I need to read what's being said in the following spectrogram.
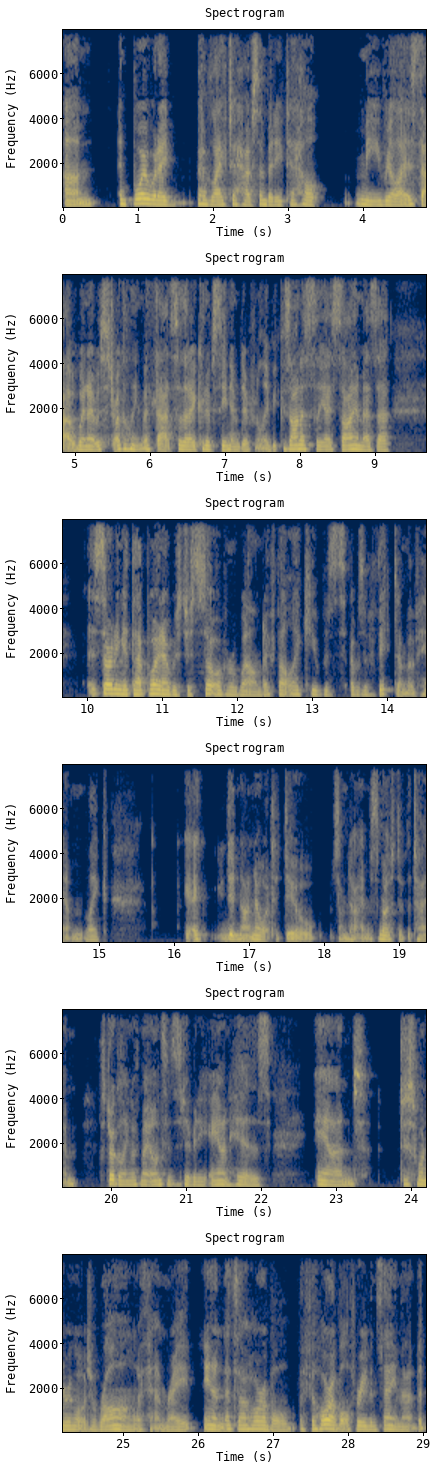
Um, and boy, would I have liked to have somebody to help me realize that when I was struggling with that so that I could have seen him differently. Because honestly, I saw him as a, starting at that point, I was just so overwhelmed. I felt like he was, I was a victim of him. Like I did not know what to do sometimes, most of the time, struggling with my own sensitivity and his, and just wondering what was wrong with him. Right. And that's a horrible, I feel horrible for even saying that, but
